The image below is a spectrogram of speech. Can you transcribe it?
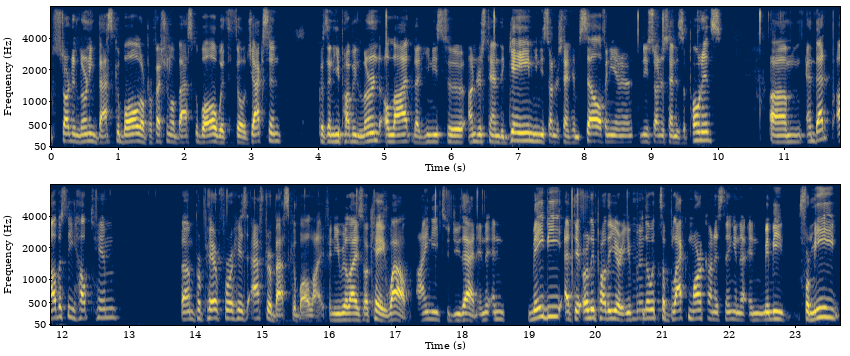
started learning basketball or professional basketball with Phil Jackson because then he probably learned a lot that he needs to understand the game, he needs to understand himself, and he uh, needs to understand his opponents. Um, and that obviously helped him um, prepare for his after basketball life. And he realized, okay, wow, I need to do that. And, and maybe at the early part of the year, even though it's a black mark on his thing, and, and maybe for me,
